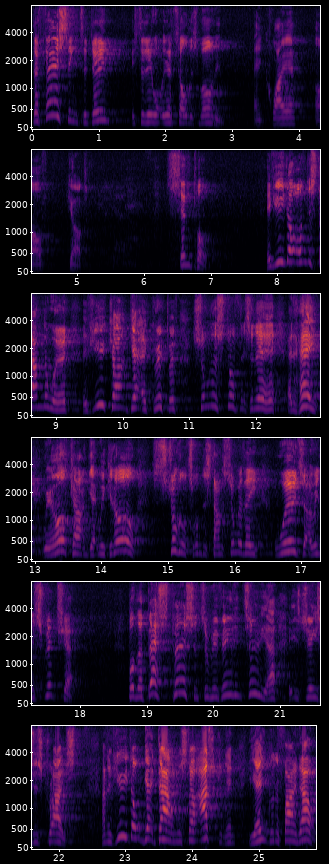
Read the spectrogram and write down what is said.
the first thing to do is to do what we were told this morning inquire of God. Simple. If you don't understand the word, if you can't get a grip of some of the stuff that's in here, and hey, we all can't get, we can all struggle to understand some of the words that are in Scripture. But the best person to reveal it to you is Jesus Christ. And if you don't get down and start asking him, you ain't going to find out.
